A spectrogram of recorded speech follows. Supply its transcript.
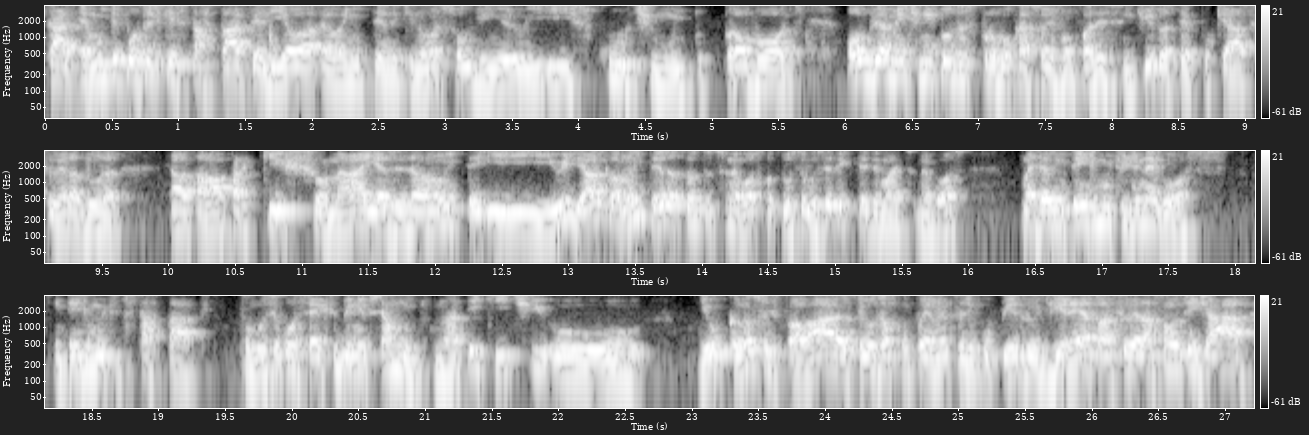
Cara, é muito importante que a startup ali ela, ela entenda que não é só o dinheiro e, e, escute muito, provoque. Obviamente, nem todas as provocações vão fazer sentido, até porque a aceleradora ela tá lá para questionar e às vezes ela não entende. E, o ideal é que ela não entenda tanto desse negócio quanto você. Você tem que entender mais desse negócio, mas ela entende muito de negócio, entende muito de startup. Então você consegue se beneficiar muito. Na Tekit, o eu canso de falar, eu tenho os acompanhamentos ali com o Pedro direto, a aceleração assim já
